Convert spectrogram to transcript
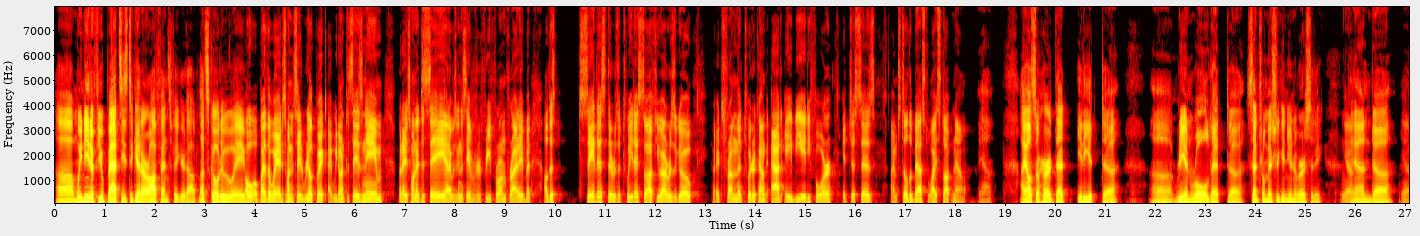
Um, we need a few Patsies to get our offense figured out. Let's go to a. Oh, oh, by the way, I just wanted to say real quick. We don't have to say his name, but I just wanted to say I was going to save it for free form Friday, but I'll just say this. There was a tweet I saw a few hours ago. It's from the Twitter account at AB84. It just says, I'm still the best. Why stop now? Yeah. I also heard that idiot uh, uh, re-enrolled at uh, Central Michigan University. Yeah. And uh, yeah.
